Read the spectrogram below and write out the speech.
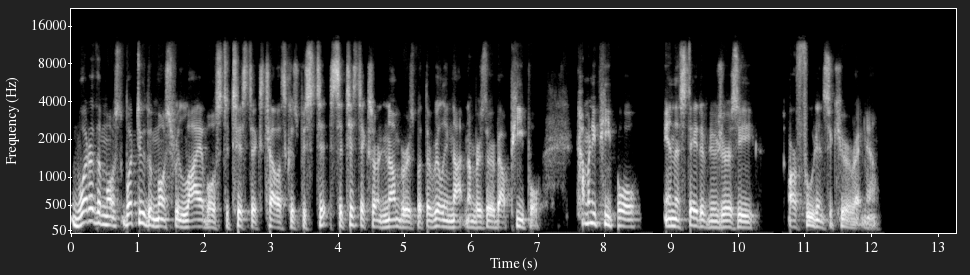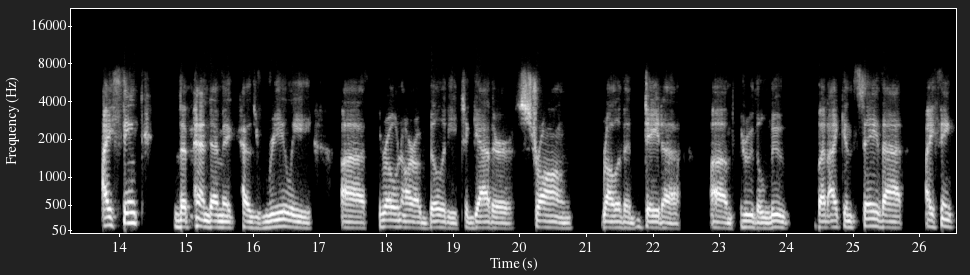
what are the most what do the most reliable statistics tell us because statistics are numbers but they're really not numbers they're about people how many people in the state of new jersey are food insecure right now i think the pandemic has really uh, thrown our ability to gather strong relevant data um, through the loop. But I can say that I think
